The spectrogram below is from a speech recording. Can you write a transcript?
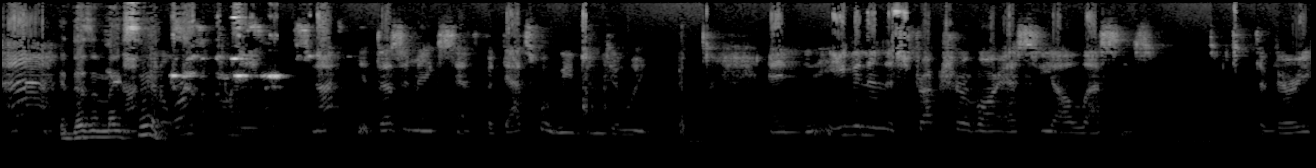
Ah, It doesn't make sense. work for me. Not. It doesn't make sense. But that's what we've been doing. And even in the structure of our SEL lessons, the very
